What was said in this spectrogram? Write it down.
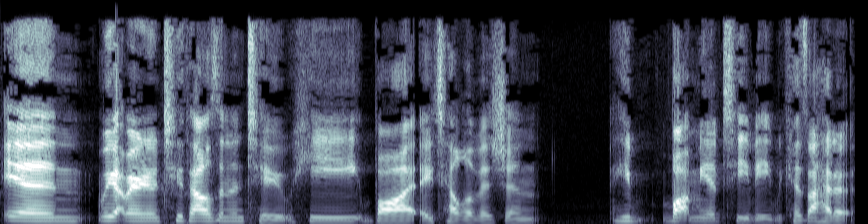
in we got married in 2002, he bought a television. He bought me a TV because I had a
